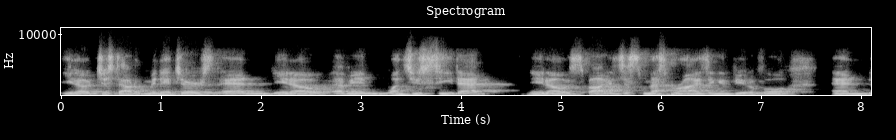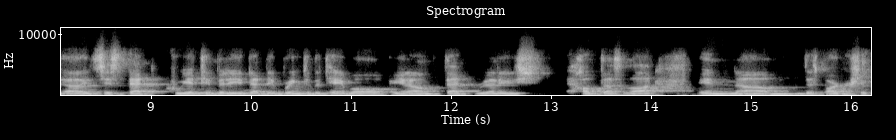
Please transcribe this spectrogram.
you know just out of miniatures. And you know i mean once you see that you know spot it's just mesmerizing and beautiful and uh, it's just that creativity that they bring to the table you know that really helped us a lot in um, this partnership.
